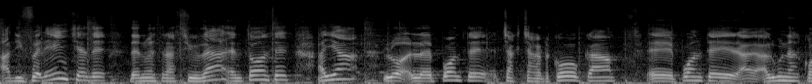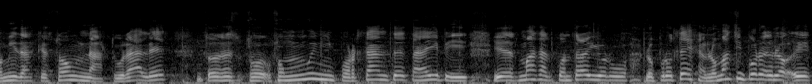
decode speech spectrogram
A diferencia de, nuestra ciudad, entonces allá lo, le ponte chacharcoca, eh, ponte algunas comidas que son naturales, entonces son muy importantes ahí y, es más al contrario lo, protegen. Lo más importante, eh,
